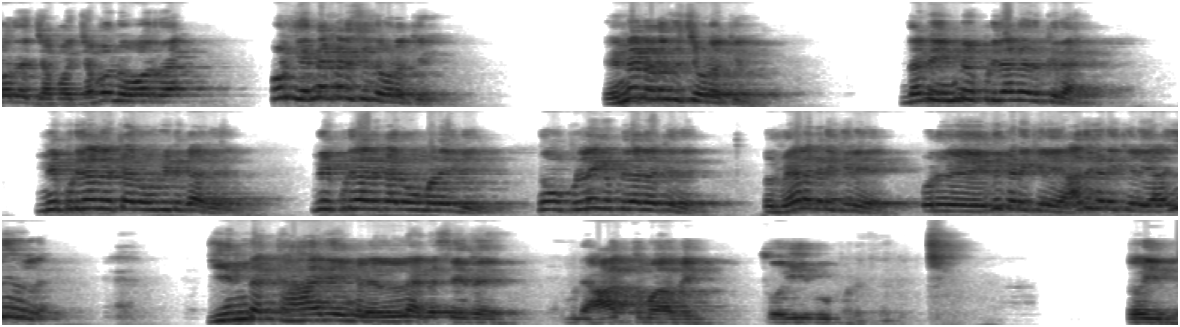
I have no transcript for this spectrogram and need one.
ஓடுற ஜப ஜபன்னு ஓடுற. உனக்கு என்ன கிடைச்சது உனக்கு? என்ன நடந்துச்சு உனக்கு? தண்ணி இன்னும் இன்னும் இப்படிதானே இருக்கிற? நீ இப்படிதானே இருக்காரு உன் வீட்டுக்காரு? நீ இப்படிதான் இருக்காரு உன் மனைவி? நீ உன் பிள்ளைங்க இப்படிதானே இருக்குது? ஒரு வேலை கிடைக்கலையே ஒரு இது கிடைக்கலையே அது கிடைக்கலையே அது இல்லை. இந்த காரியங்கள் எல்லாம் என்ன செய்யுது? நம்முடைய ஆத்மாவை தொய்வுபடுத்துது. தொய்வு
